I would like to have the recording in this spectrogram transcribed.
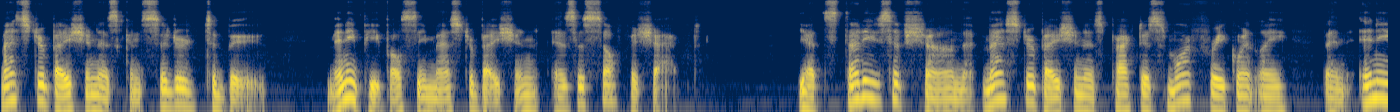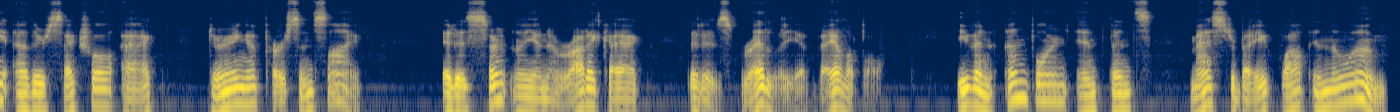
masturbation is considered taboo. Many people see masturbation as a selfish act. Yet studies have shown that masturbation is practiced more frequently than any other sexual act during a person's life. It is certainly an erotic act that is readily available. Even unborn infants masturbate while in the womb.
